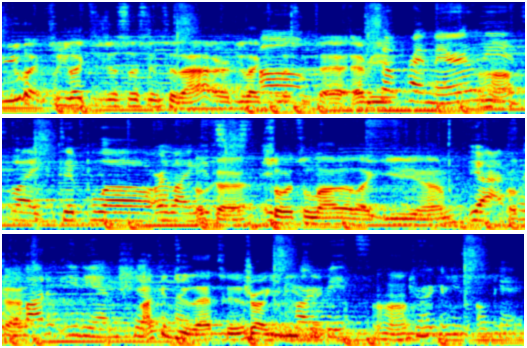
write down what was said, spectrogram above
do you like? So you like to just listen to that, or do you like to Um, listen to every? So primarily Uh-huh. it's like Diplo or like it's okay, just it's, so it's a lot of like EDM. yeah, it's okay. like a lot of EDM shit. I could and, do like, that too. Drug music. Heartbeats. Uh-huh. Drug music, okay.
